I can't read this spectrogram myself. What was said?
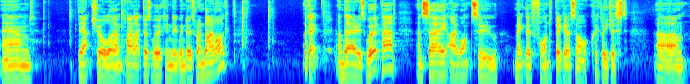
and the actual um, highlight does work in the Windows Run dialog. Okay, and there is WordPad and say I want to make the font bigger so I'll quickly just um,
